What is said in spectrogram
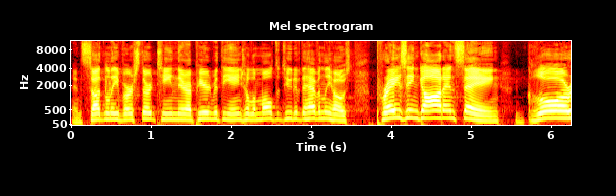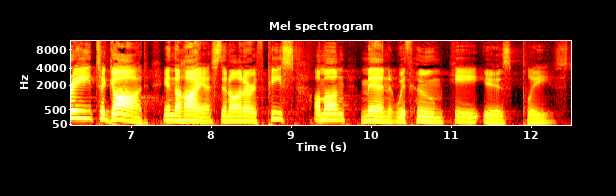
And suddenly, verse 13, there appeared with the angel a multitude of the heavenly host, praising God and saying, Glory to God in the highest, and on earth peace among men with whom he is pleased.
